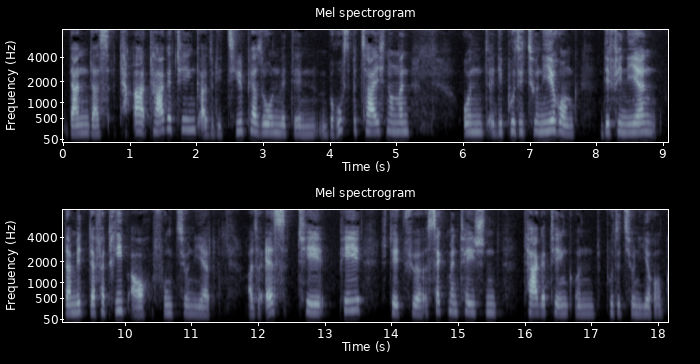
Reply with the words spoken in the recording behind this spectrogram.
dann das Targeting, also die Zielperson mit den Berufsbezeichnungen und die Positionierung definieren, damit der Vertrieb auch funktioniert. Also STP steht für Segmentation, Targeting und Positionierung.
